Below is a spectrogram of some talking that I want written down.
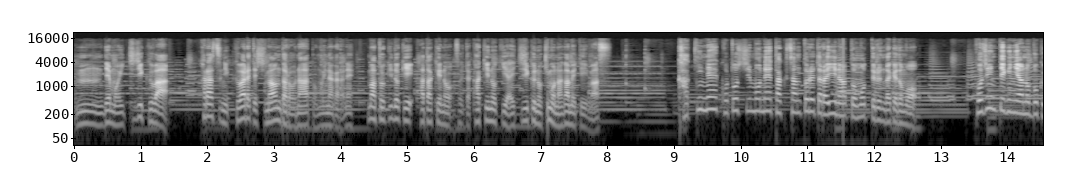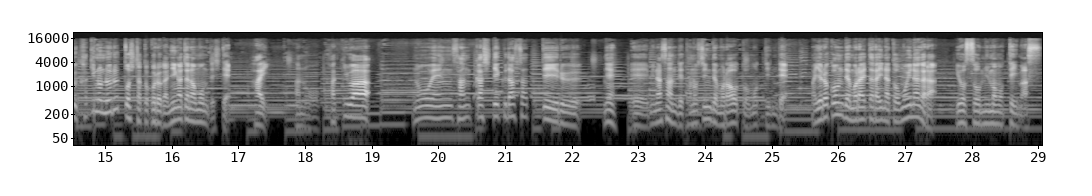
うんでもイチジクはカラスに食われてしまうんだろうなと思いながらね。まあ時々畑のそういった柿の木やイチジクの木も眺めています。柿ね今年もねたくさん取れたらいいなと思ってるんだけども個人的にあの僕柿のぬるっとしたところが苦手なもんでしてはい。あの柿は農園参加してくださっているね、えー皆さんで楽しんでもらおうと思っているんで、まあ、喜んでもらえたらいいなと思いながら様子を見守っています。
